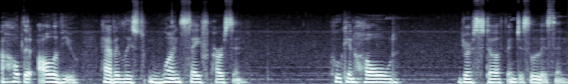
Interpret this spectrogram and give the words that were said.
I hope that all of you have at least one safe person who can hold your stuff and just listen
